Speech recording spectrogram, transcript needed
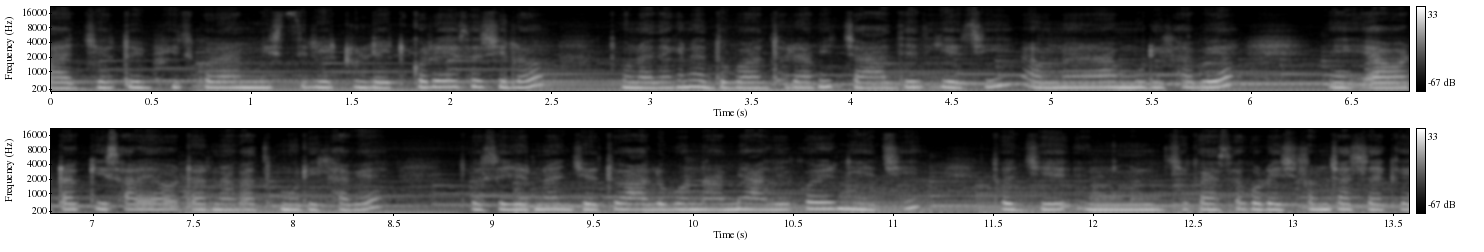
আর যেহেতু ভিত করার মিস্ত্রি একটু লেট করে এসেছিল, তো ওনাদেরকে না দুবার ধরে আমি চা দিয়ে দিয়েছি। আপনারা মুড়ি খাবে এগারোটা কি সাড়ে এগারোটা নাগাদ মুড়ি খাবে। তো সেই জন্য যেহেতু আলু বোনা আমি আগে করে নিয়েছি, তো যে মানে জিজ্ঞাসা করেছিলাম চাচাকে,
